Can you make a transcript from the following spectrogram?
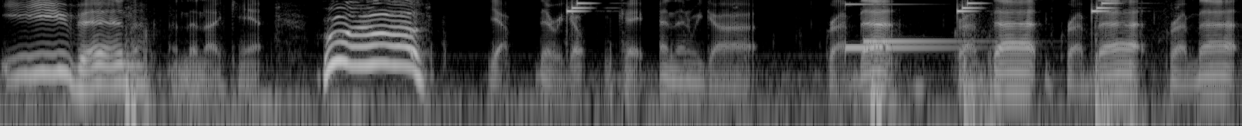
even. And then I can't. Yeah, there we go. Okay, and then we got... Grab that, grab that, grab that, grab that,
